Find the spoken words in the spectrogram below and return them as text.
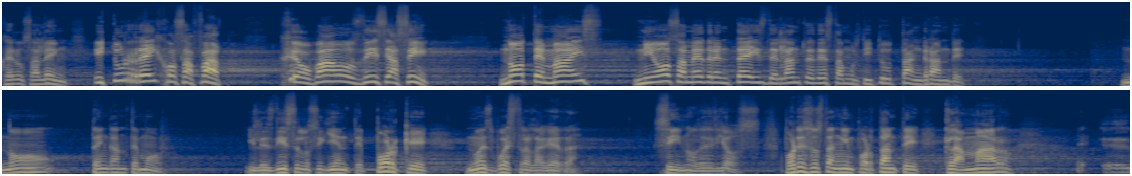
Jerusalén y tú rey Josafat, Jehová os dice así, no temáis ni os amedrentéis delante de esta multitud tan grande. No tengan temor. Y les dice lo siguiente, porque no es vuestra la guerra, sino de Dios. Por eso es tan importante clamar, eh,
